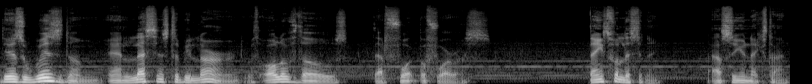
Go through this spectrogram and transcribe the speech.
There's wisdom and lessons to be learned with all of those that fought before us. Thanks for listening. I'll see you next time.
